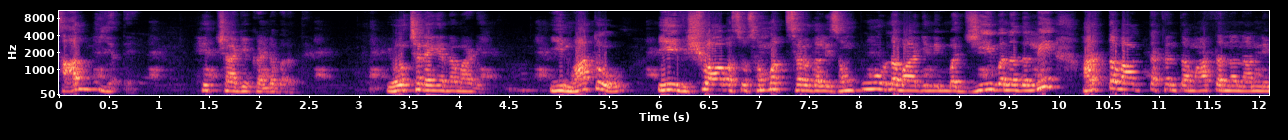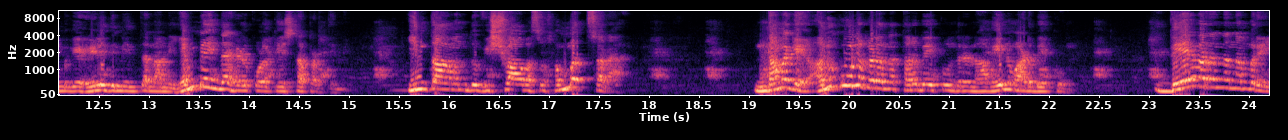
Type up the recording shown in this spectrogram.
ಸಾಧ್ಯತೆ ಹೆಚ್ಚಾಗಿ ಕಂಡುಬರುತ್ತೆ ಯೋಚನೆಯನ್ನ ಮಾಡಿ. ಈ ಮಾತು ಈ ವಿಶ್ವಾವಸು ಸಂವತ್ಸರದಲ್ಲಿ ಸಂಪೂರ್ಣವಾಗಿ ನಿಮ್ಮ ಜೀವನದಲ್ಲಿ ಅರ್ಥವಾಗ್ತಕ್ಕಂಥ ಮಾತನ್ನ ನಾನು ನಿಮಗೆ ಹೇಳಿದ್ದೀನಿ ಅಂತ ನಾನು ಹೆಮ್ಮೆಯಿಂದ ಹೇಳ್ಕೊಳ್ಳೋಕೆ ಇಷ್ಟಪಡ್ತೀನಿ. ಇಂಥ ಒಂದು ವಿಶ್ವಾವಸು ಸಂವತ್ಸರ ನಮಗೆ ಅನುಕೂಲಗಳನ್ನು ತರಬೇಕು ಅಂದರೆ ನಾವೇನು ಮಾಡಬೇಕು? ದೇವರನ್ನ ನಂಬರಿ,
